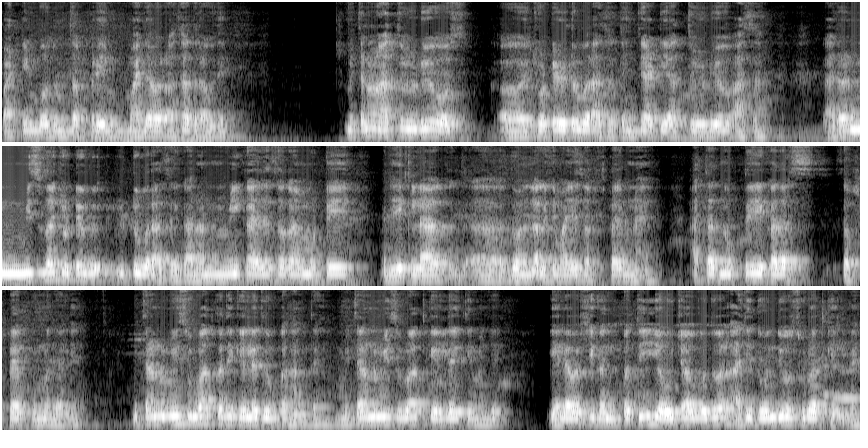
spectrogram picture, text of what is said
पाठिंबा तुमचा प्रेम माझ्यावर असाच राहू दे. मित्रांनो आजचा व्हिडिओ छोटे युट्यूबर असा. त्यांच्यासाठी आजचा व्हिडिओ असा. कारण मी सुद्धा छोटे युट्यूबर असे कारण मी काय जसं काय मोठे म्हणजे एक लाख दोन लाखाचे माझे सबस्क्राईब नाही. आता नुकते एक हजार सबस्क्राईब पूर्ण झाले. मित्रांनो मी सुरुवात कधी केली आहे तुमका सांगते. मित्रांनो मी सुरुवात केली आहे ती म्हणजे गेल्या वर्षी गणपती येऊच्या अगोदर आधी दोन दिवस सुरुवात केली आहे.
